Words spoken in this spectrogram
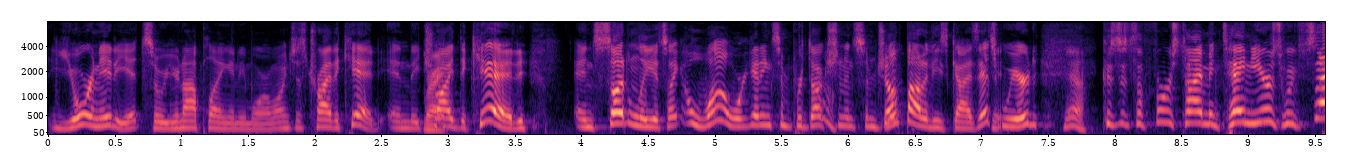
you're an idiot, so you're not playing anymore. Why don't you just try the kid? And they Right. tried the kid, and suddenly it's like, oh, wow, we're getting some production and some jump out of these guys. That's weird. Yeah. Because it's the first time in 10 years we've seen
